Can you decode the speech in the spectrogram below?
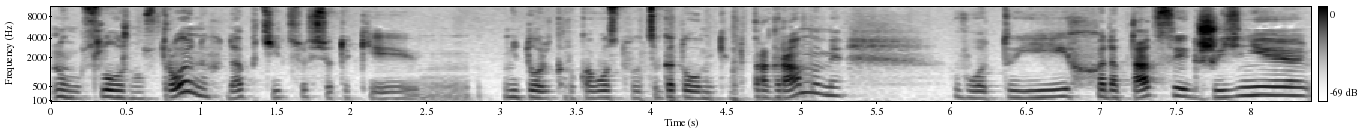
ну, сложно устроенных, да, птицы все-таки не только руководствуются готовыми какими-то программами, вот, и их адаптации к жизни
